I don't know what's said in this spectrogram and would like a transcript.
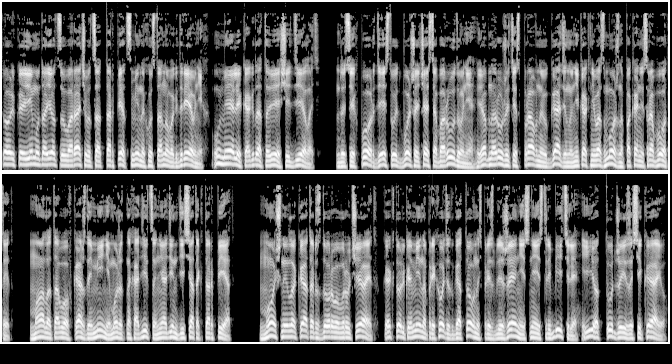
Только им удается уворачиваться от торпед с минных установок древних. Умели когда-то вещи делать. До сих пор действует большая часть оборудования, и обнаружить исправную гадину никак невозможно, пока не сработает. Мало того, в каждой мине может находиться не один десяток торпед. Мощный локатор здорово выручает. Как только мина приходит в готовность при сближении с ней истребителя, ее тут же и засекаю.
